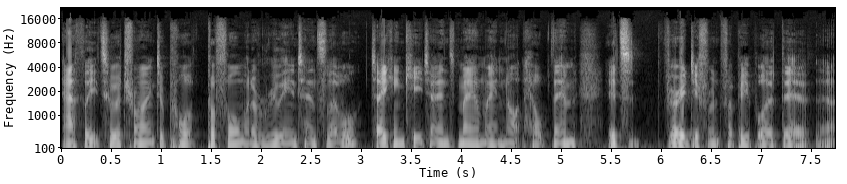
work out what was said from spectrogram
athletes who are trying to perform at a really intense level, taking ketones may or may not help them. It's very different for people at their uh,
